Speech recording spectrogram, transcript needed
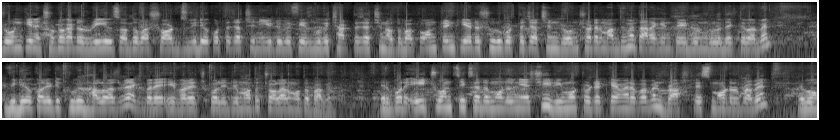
ড্রোন কিনে ছোটখাটো রিলস অথবা শর্টস ভিডিও করতে চাচ্ছেন ইউটিউবে ফেসবুকে ছাড়তে চাচ্ছেন অথবা কন্টেন্ট ক্রিয়েটর শুরু করতে চাচ্ছেন ড্রোন শটের মাধ্যমে তারা কিন্তু এই ড্রোনগুলো দেখতে পাবেন ভিডিও কোয়ালিটি খুবই ভালো আসবে একবারে এভারেজ কোয়ালিটির মতো চলার মতো পাবেন। এরপরে এইচ ওয়ান সিক্স একটা মডেল নিয়ে আসছি রিমোট রোটেড ক্যামেরা পাবেন ব্রাশলেস মোটর পাবেন এবং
